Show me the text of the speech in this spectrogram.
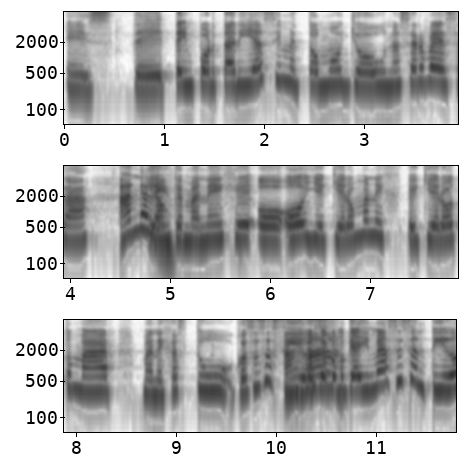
este, ¿te importaría si me tomo yo una cerveza? Y Ándale. aunque maneje, o oye, quiero manej eh, quiero tomar, manejas tú, cosas así. O sea, como que ahí me hace sentido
